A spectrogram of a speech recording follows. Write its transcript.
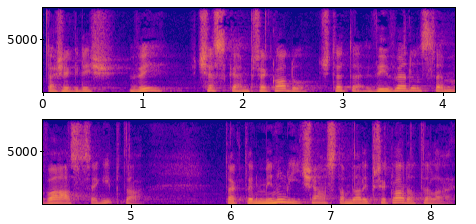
Takže když vy českém překladu čtete vyvedl jsem vás z Egypta, tak ten minulý čas tam dali překladatelé.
